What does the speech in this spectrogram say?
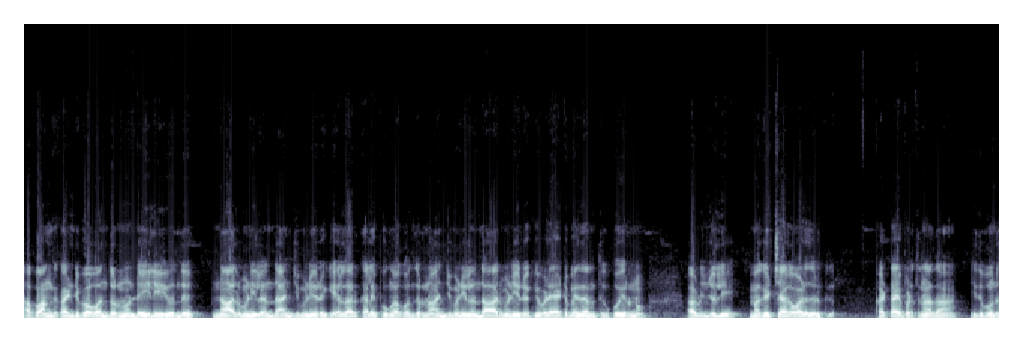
அப்போ அங்கே கண்டிப்பாக வந்துடணும் டெய்லி வந்து நாலு மணிலேருந்து அஞ்சு மணி வரைக்கும் எல்லோரும் கலை பூங்காவுக்கு வந்துடணும் அஞ்சு மணிலேருந்து ஆறு மணி வரைக்கும் விளையாட்டு மைதானத்துக்கு போயிடணும் அப்படின்னு சொல்லி மகிழ்ச்சியாக வாழ்வதற்கு கட்டாயப்படுத்தினா தான் இது போன்ற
